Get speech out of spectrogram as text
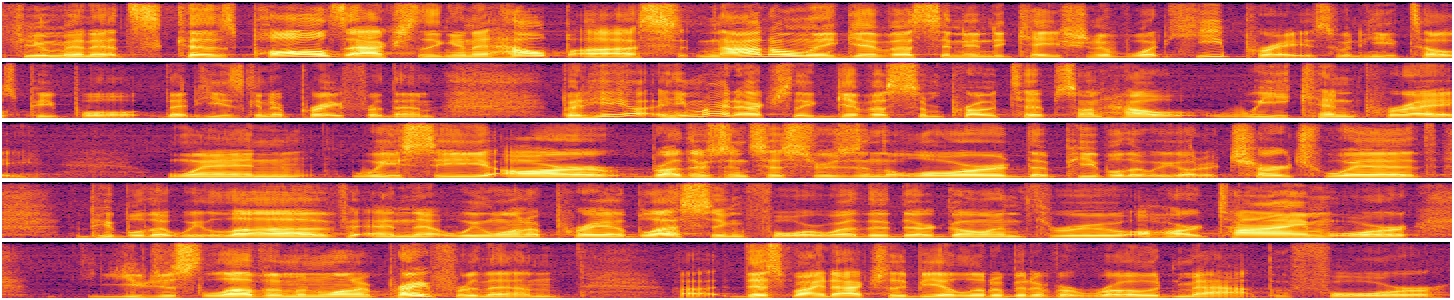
few minutes because Paul's actually going to help us not only give us an indication of what he prays when he tells people that he's going to pray for them, but he, he might actually give us some pro tips on how we can pray when we see our brothers and sisters in the Lord, the people that we go to church with, the people that we love, and that we want to pray a blessing for, whether they're going through a hard time or you just love them and want to pray for them, uh, this might actually be a little bit of a roadmap for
